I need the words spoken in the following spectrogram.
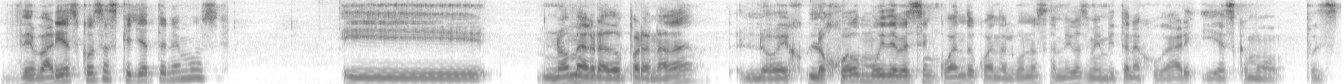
de varias cosas que ya tenemos y no me agradó para nada lo, juego muy de vez en cuando cuando algunos amigos me invitan a jugar y es como, pues,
